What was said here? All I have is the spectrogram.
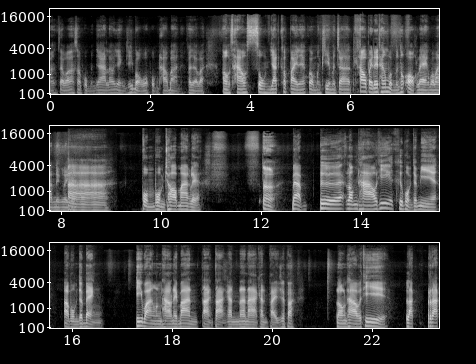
มั้งแต่ว่าสำหรับผมมันยากแล้วอย่างที่บอกว่าผมเท้าบานก็จะว่า เอาเท้าทรงยัดเข้าไปเนี่ยกว่าบางทีมันจะเข้าไปได้ทั้งหมดมันต้องออกแรงประมาณนึงอะไรอ่าเงี้ยอ่าอ่าผมผมชอบมากเลย เออ แบบคือรองเท้าที่คือผมจะมี อ่าผมจะแบ่งที่วางรองเท้าในบ้านต่างๆ กันนานากันไปใช่ปะรองเท้าที่รักรัก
